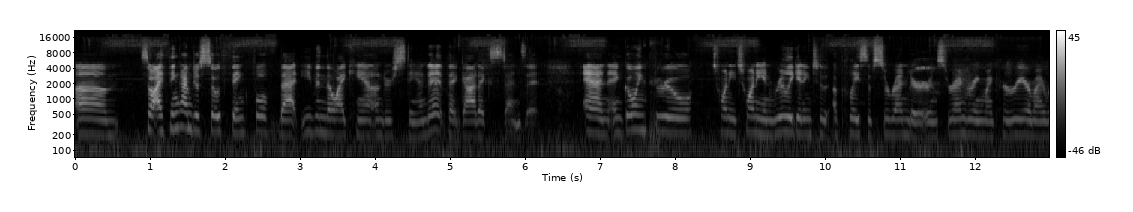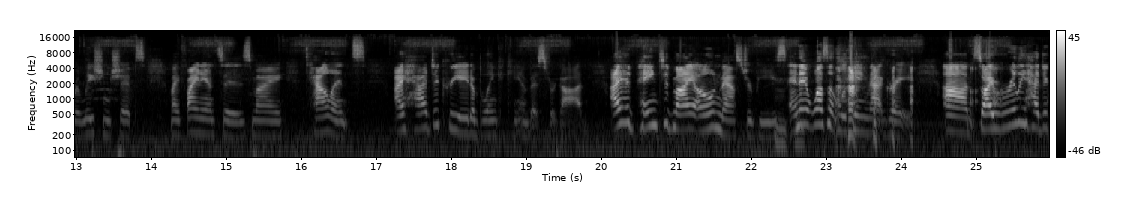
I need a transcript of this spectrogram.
um, so I think I'm just so thankful that even though I can't understand it, that God extends it. And and going through 2020 and really getting to a place of surrender and surrendering my career, my relationships, my finances, my talents, I had to create a blank canvas for God. I had painted my own masterpiece and it wasn't looking that great. Um, so I really had to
